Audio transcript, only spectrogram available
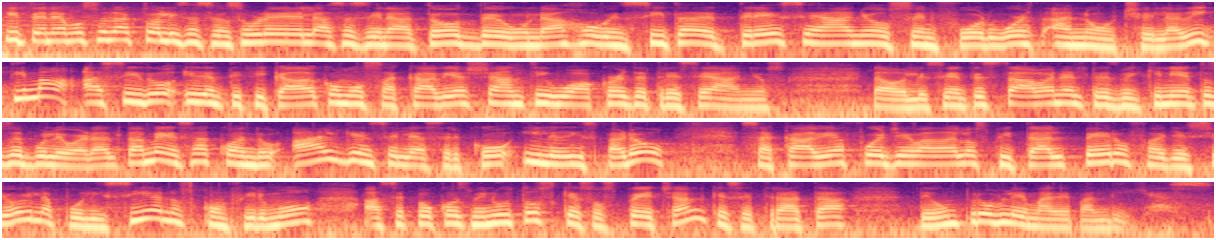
Y tenemos una actualización sobre el asesinato de una jovencita de 13 años en Fort Worth anoche. La víctima ha sido identificada como Sacavia Shanti Walker de 13 años. La adolescente estaba en el 3500 de Boulevard Altamesa cuando alguien se le acercó y le disparó. Sacavia fue llevada al hospital pero falleció y la policía nos confirmó hace pocos minutos que sospechan que se trata de un problema de pandillas.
